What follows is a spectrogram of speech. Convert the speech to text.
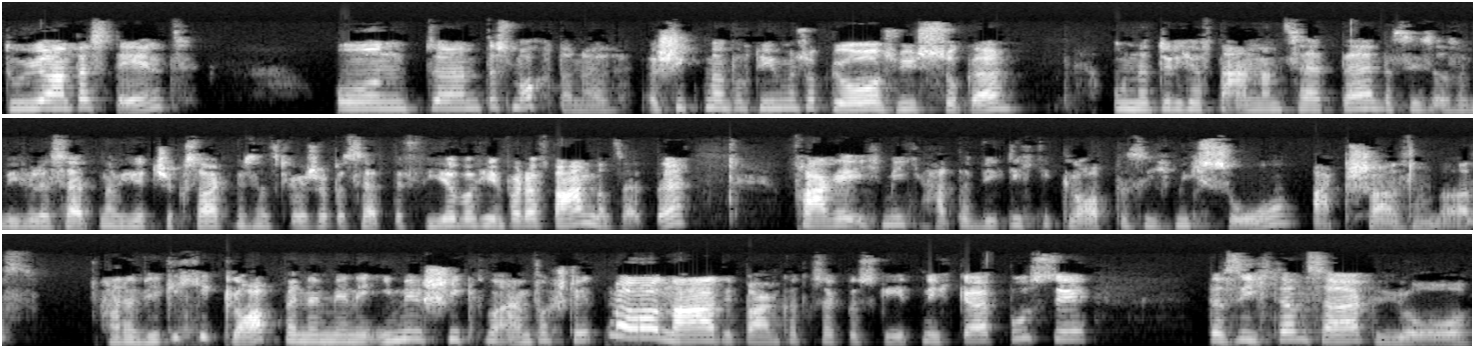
do you understand? Und ähm, das macht er nicht. Er schickt mir einfach die E-Mail und sagt, ja, es ist so, gell? Und natürlich auf der anderen Seite, das ist, also wie viele Seiten habe ich jetzt schon gesagt, wir sind jetzt glaube ich schon bei Seite 4, aber auf jeden Fall auf der anderen Seite, frage ich mich, hat er wirklich geglaubt, dass ich mich so abschaseln lasse? Hat er wirklich geglaubt, wenn er mir eine E-Mail schickt, wo einfach steht, na, na, die Bank hat gesagt, das geht nicht, geil, Bussi, dass ich dann sage, ja,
